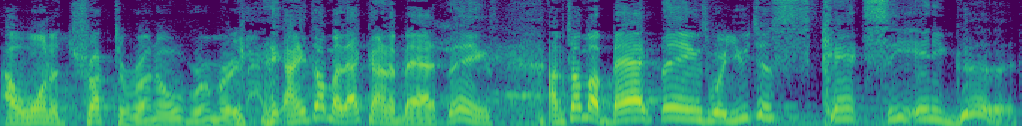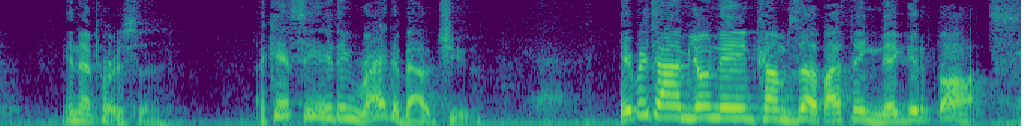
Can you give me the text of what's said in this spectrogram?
I want a truck to run over them or I ain't talking about that kind of bad things. I'm talking about bad things where you just can't see any good in that person. I can't see anything right about you. Every time your name comes up, I think negative thoughts.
